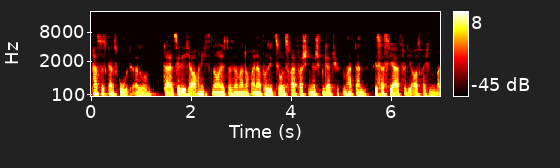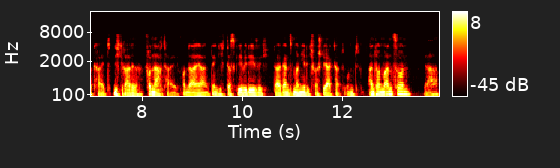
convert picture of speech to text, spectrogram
passt es ganz gut. Also da erzähle ich ja auch nichts Neues, dass wenn man auf einer Position zwei verschiedene Spielertypen hat, dann ist das ja für die Ausrechenbarkeit nicht gerade von Nachteil. Von daher denke ich, dass GWD sich da ganz manierlich verstärkt hat. Und Anton Manzon, ja,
